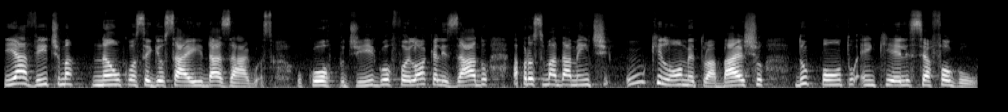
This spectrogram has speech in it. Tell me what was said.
e a vítima não conseguiu sair das águas. O corpo de Igor foi localizado aproximadamente um quilômetro abaixo do ponto em que ele se afogou.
